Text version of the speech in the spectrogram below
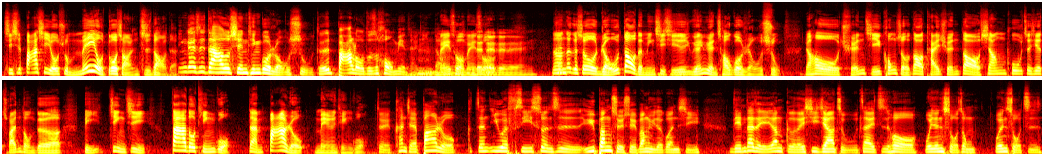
其实巴西柔术没有多少人知道的。应该是大家都先听过柔术，可是八柔都是后面才听到。没错，没错，对对对。那那个时候柔道的名气其实远远超过柔术。然后拳击、空手道、跆拳道、相扑这些传统的比竞技，大家都听过，但八柔没人听过。对，看起来八柔跟 UFC 算是鱼帮水，水帮鱼的关系，连带着也让葛雷西家族在之后为人所重、为人所知。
